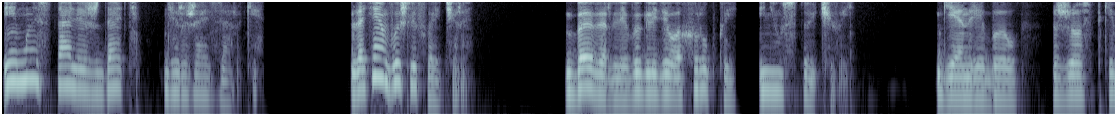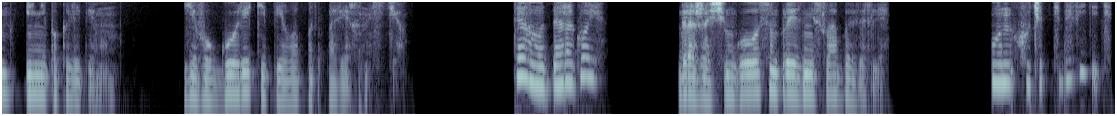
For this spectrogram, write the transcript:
и мы стали ждать, держась за руки. Затем вышли Флетчеры. Беверли выглядела хрупкой и неустойчивой. Генри был жестким и непоколебимым. Его горе кипело под поверхностью. «Тео, дорогой», — дрожащим голосом произнесла Беверли. «Он хочет тебя видеть».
